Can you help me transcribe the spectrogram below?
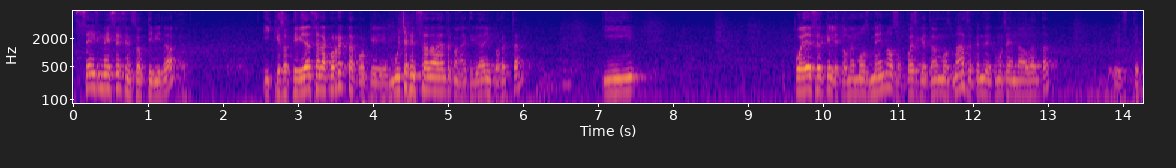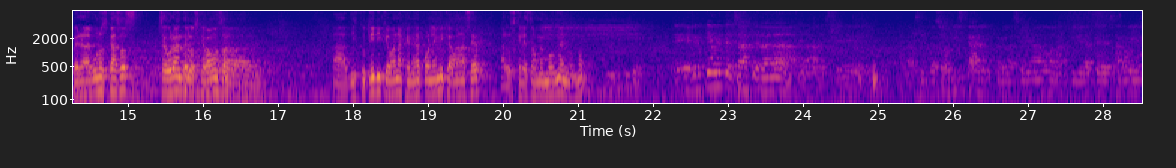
seis meses en su actividad y que su actividad sea la correcta, porque mucha gente está de alta con la actividad incorrecta y puede ser que le tomemos menos o puede ser que le tomemos más, depende de cómo se hayan dado de alta. Este, pero en algunos casos, seguramente los que vamos a, a discutir y que van a generar polémica van a ser a los que les tomemos menos, ¿no? E- Efectivamente, el SAT le da la, la, este, la situación fiscal relacionada a la actividad que desarrollas,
